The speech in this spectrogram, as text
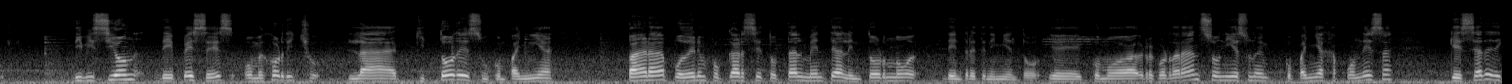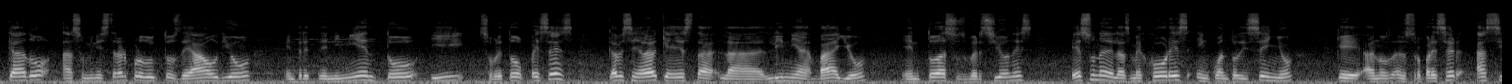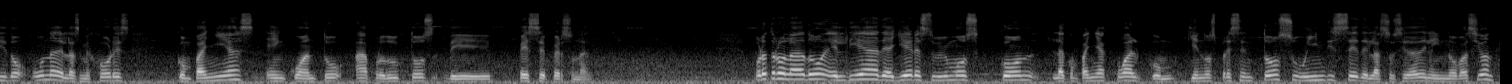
división de PCs, o mejor dicho, la quitó de su compañía para poder enfocarse totalmente al entorno de entretenimiento. Eh, como recordarán, Sony es una compañía japonesa que se ha dedicado a suministrar productos de audio, entretenimiento y sobre todo PCs. Cabe señalar que esta, la línea Bayo, en todas sus versiones, es una de las mejores en cuanto a diseño, que a, nuestro parecer ha sido una de las mejores compañías en cuanto a productos de PC personal. Por otro lado, el día de ayer estuvimos con la compañía Qualcomm, quien nos presentó su índice de la sociedad de la innovación.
